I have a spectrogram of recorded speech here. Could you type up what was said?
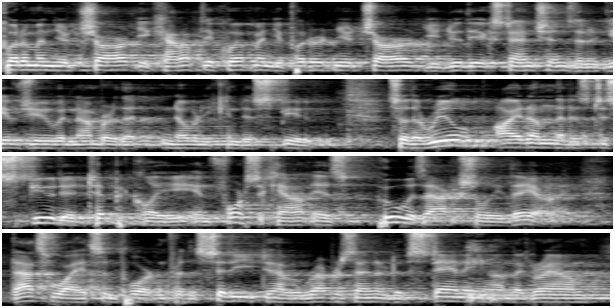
put them in your chart, you count up the equipment, you put it in your chart, you do the extensions, and it gives you a number that nobody can dispute. So the real item that is disputed typically in force account is who was actually there. That's why it's important for the city to have a representative standing on the ground,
